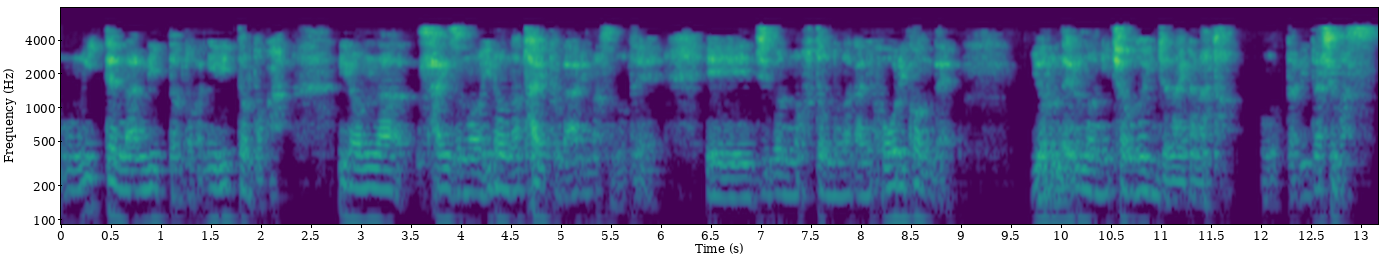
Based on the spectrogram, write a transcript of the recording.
1. 何リットルとか2リットルとか、いろんなサイズのいろんなタイプがありますので、えー自分の布団の中に放り込んで、夜寝るのにちょうどいいんじゃないかなと思ったりいたします。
